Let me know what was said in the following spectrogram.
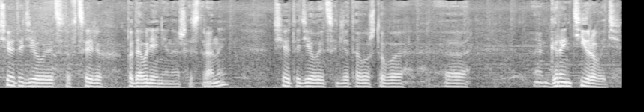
Все это делается в целях подавления нашей страны. Все это делается для того, чтобы э, гарантировать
